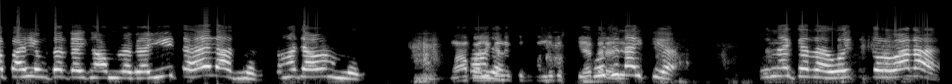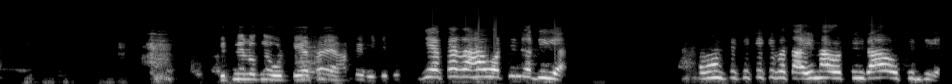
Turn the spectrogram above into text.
अपाही उधर गई घाम लग रहा यही तो है रात भर। कहाँ जाओ हम लोग? महापालिका ने कुछ बंदोबस्त किया कुछ नहीं किया। कुछ नहीं कर रहा है वही तो तोड़वा रहा है। कितने लोग ने वोट दिया था यहाँ पे बीजेपी ये कर रहा है वोटिंग तो दिया अब हम किसी की की बताइए मैं वोटिंग रहा वोटिंग दिया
